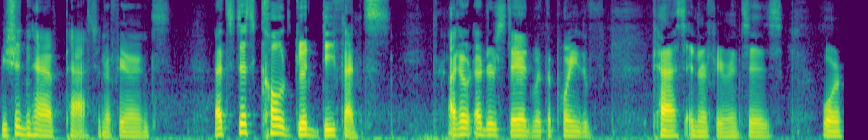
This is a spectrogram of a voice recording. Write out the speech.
We shouldn't have pass interference. That's just called good defense. I don't understand what the point of pass interference is or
